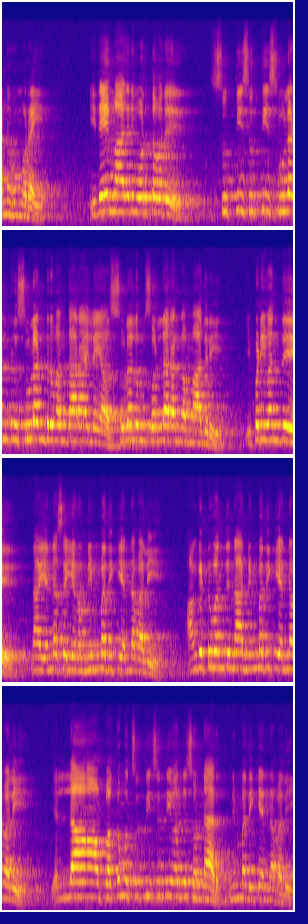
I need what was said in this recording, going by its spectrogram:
அணுகுமுறை. இதே மாதிரி ஒருத்தவர் சுற்றி சுற்றி சுழன்று சுழன்று வந்தாரா இல்லையா? சுழலும் சொல்லரங்கம் மாதிரி. இப்படி வந்து நான் என்ன செய்யணும்? நிம்மதிக்கு என்ன வழி? அங்கிட்டு வந்து நான் நிம்மதிக்கு என்ன வழி? எல்லா பக்கமும் சுற்றி சுற்றி வந்து சொன்னார் நிம்மதிக்கு என்ன வழி?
